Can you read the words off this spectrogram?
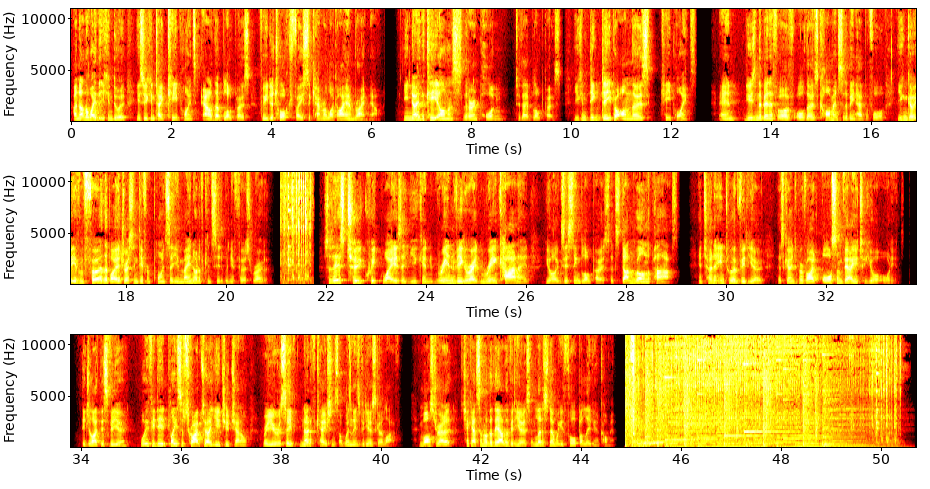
Another way that you can do it is you can take key points out of that blog post for you to talk face to camera like I am right now. You know the key elements that are important to that blog post. You can dig deeper on those key points. And using the benefit of all those comments that have been had before, you can go even further by addressing different points that you may not have considered when you first wrote it. So there's two quick ways that you can reinvigorate and reincarnate your existing blog post that's done well in the past and turn it into a video that's going to provide awesome value to your audience. Did you like this video? Well, if you did, please subscribe to our YouTube channel where you receive notifications of when these videos go live. And whilst you're at it, check out some of the other videos and let us know what you thought by leaving a comment.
